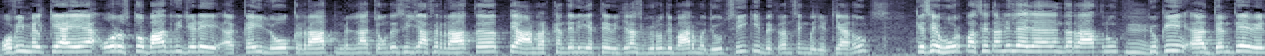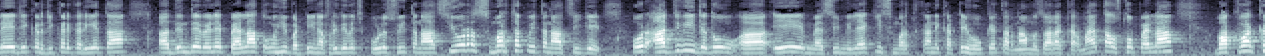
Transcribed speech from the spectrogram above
ਉਹ ਵੀ ਮਿਲ ਕੇ ਆਏ ਆ ਔਰ ਉਸ ਤੋਂ ਬਾਅਦ ਵੀ ਜਿਹੜੇ ਕਈ ਲੋਕ ਰਾਤ ਮਿਲਣਾ ਚਾਹੁੰਦੇ ਸੀ ਜਾਂ ਫਿਰ ਰਾਤ ਧਿਆਨ ਰੱਖਣ ਦੇ ਲਈ ਇੱਥੇ ਵਿਜੀਲੈਂਸ ਬਿਊਰੋ ਦੇ ਬਾਹਰ ਮੌਜੂਦ ਸੀ ਕਿ ਵਿਕਰਮ ਸਿੰਘ ਮਜੀਠੀਆ ਨੂੰ ਕਿਸੇ ਹੋਰ ਪਾਸੇ ਤਾਂ ਨਹੀਂ ਲੈ ਜਾਇਆ ਜਾਂਦਾ ਰਾਤ ਨੂੰ ਕਿਉਂਕਿ ਦਿਨ ਦੇ ਵੇਲੇ ਜੇਕਰ ਜ਼ਿਕਰ ਕਰੀਏ ਤਾਂ ਦਿਨ ਦੇ ਵੇਲੇ ਪਹਿਲਾਂ ਤੋਂ ਹੀ ਵੱਡੀ ਨਫਰੀ ਦੇ ਵਿੱਚ ਪੁਲਿਸ ਵੀ ਤਨਾਤ ਸੀ ਔਰ ਸਮਰਥਕ ਵੀ ਤਨਾਤ ਸੀਗੇ। ਔਰ ਅੱਜ ਵੀ ਜਦੋਂ ਇਹ ਮੈਸੇਜ ਮਿਲਿਆ ਕਿ ਸਮਰਥਕਾਂ ਨੇ ਇਕੱਠੇ ਹੋ ਕੇ ਧਰਨਾ ਮੁਜ਼ਾਹਰਾ ਕਰਨਾ ਹੈ ਤਾਂ ਉਸ ਤੋਂ ਪਹਿਲਾਂ ਵੱਖ-ਵੱਖ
